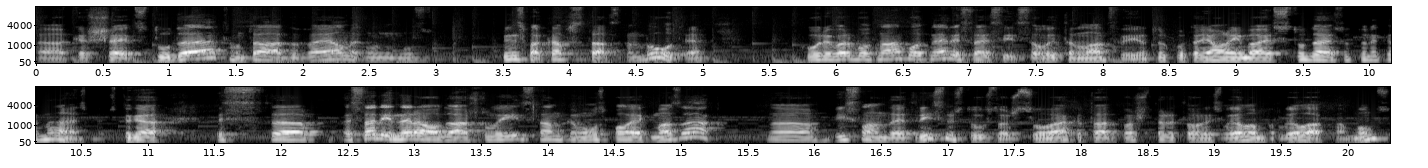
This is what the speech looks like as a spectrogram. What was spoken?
kas šeit studētu un tādu vēlmi un mums, principā, kapacitātes tam būtu. Ja? Kuri varbūt nākotnē arī saistīs savu litanu Latviju, jo tur, kur tā jaunībā es studēju, tur nekad neaizmirstu. Es, es arī neraudāšu līdz tam, ka mums paliek mazāk, uh, Islandē 300 tūkstoši cilvēku ar tādu pašu teritorijas lielumu par lielākām mums,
